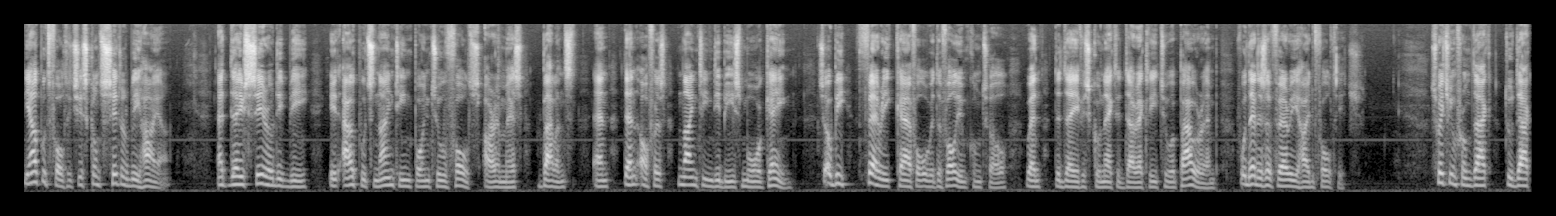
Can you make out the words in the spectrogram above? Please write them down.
the output voltage is considerably higher. At Dave 0 dB it outputs 19.2 volts RMS balanced and then offers 19 dBs more gain. So be very careful with the volume control when the Dave is connected directly to a power amp for that is a very high voltage. Switching from DAC to DAC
